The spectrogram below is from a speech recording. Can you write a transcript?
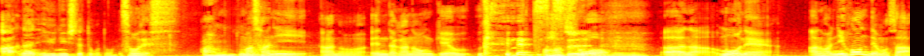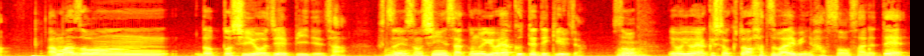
あな輸入してってこと？そうですあ本当に？まさにあの円高の恩恵を受けつつあそう。あのもうねあの日本でもさ Amazon.co.jp でさ普通にその新作の予約ってできるじゃん、そう要は予約しとくと発売日に発送されて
